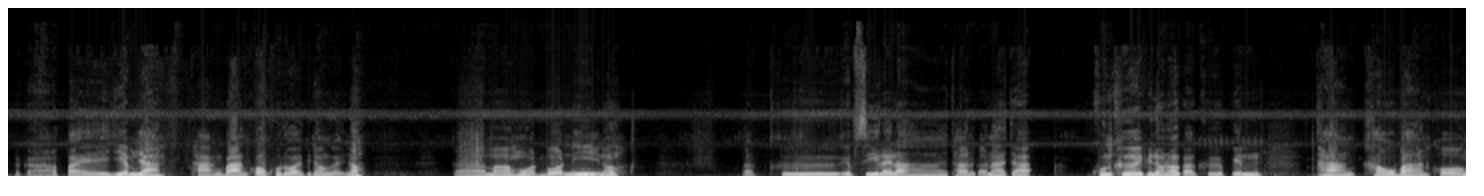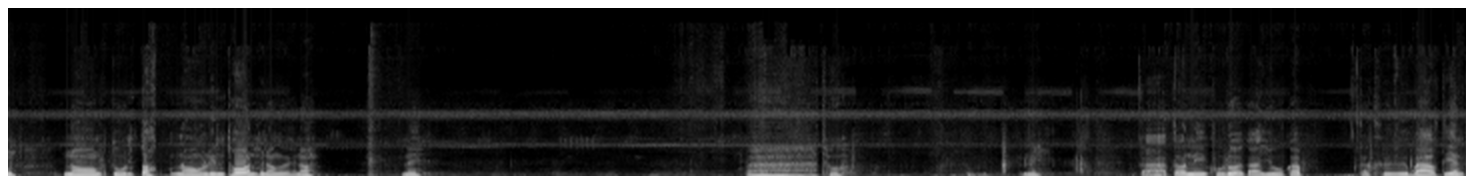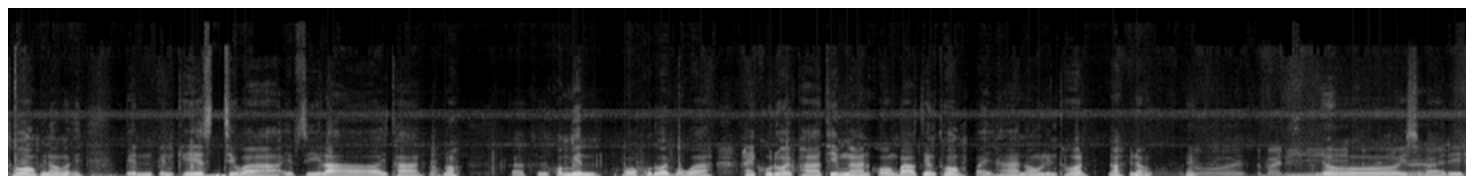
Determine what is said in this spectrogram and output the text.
แล้วก็ไปเยี่ยมยาม ทางบ้านของครูดอยพี่น้องเอ๋ยเนาะก็มาหอดบอนนี่เนาะก็คือ FC หลายๆทานก็น่าจะคุ้นเคยพี่น้องเนาะก็คือเป็นทางเขาบ้านของน้องตูนตอกน้องลินทอนพี่น้องเอ๋ยเนาะนี่ป้าโทนี่ก็ตอนนี้ครูดอยก็อยู่กับ ก็คือบ่าวเตียงทองพี่น้องเอ้ยเป็นเป็นเคสที่ว่า FC หลายทานเนาะก็คือคอมเมนต์บอกครูดอยบอกว่าให้ครูดอยพาทีมงานของบ่าวเตียงทองไปหาน้องลินทอนเนาะพี่น้องโดยสบายดีโดยสบายดี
